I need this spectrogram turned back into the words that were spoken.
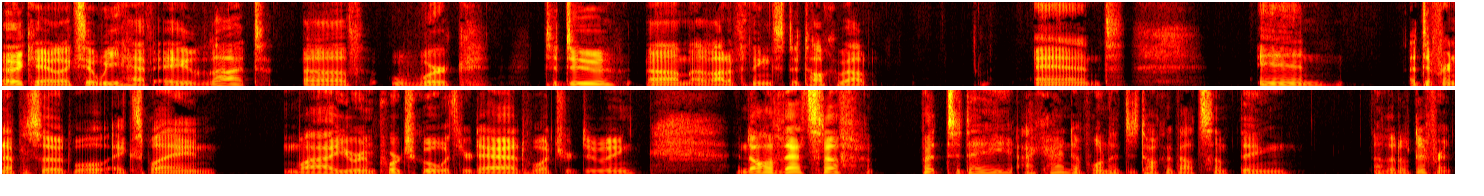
okay, Alexia, we have a lot of work to do, um, a lot of things to talk about. And in a different episode, we'll explain why you're in Portugal with your dad, what you're doing, and all of that stuff. But today, I kind of wanted to talk about something a little different.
